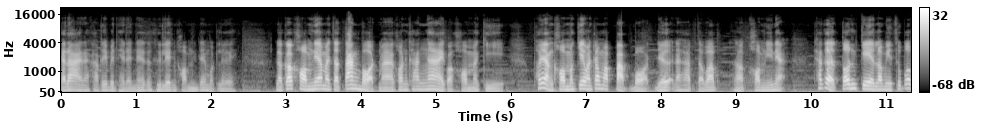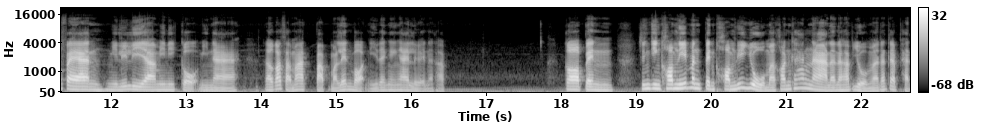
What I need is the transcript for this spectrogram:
ก็ได้นะครับ ที่เป็นเฮดไลเนอร์ก็คือเล่นคอมนี้ได้หมดเลย แล้วก็คอมเนี่ยมันจะตั้งบอร์ดมาค่อนข้างง่ายกว่าคอมเมื่อกี้ เพราะอย่างคอมเมื่อกี้มันต้องมาปรับบอร์ดเยอะนะครับ แต่ว่าสำหรับคอมนี้เนี่ยถ้าเกิดต้นเกมเรามีซูเปอร์แฟน มีลิเลีย มีนิโกมีนา เราก็สามารถปรับมาเล่นบอร์ดนี้ได้ง่าย ๆ เลยนะครับ ก็เป็น จริง ๆ คอมนี้มันเป็นคอมที่อยู่มาค่อนข้างนานแล้วนะครับ อยู่มาตั้งแต่แพท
